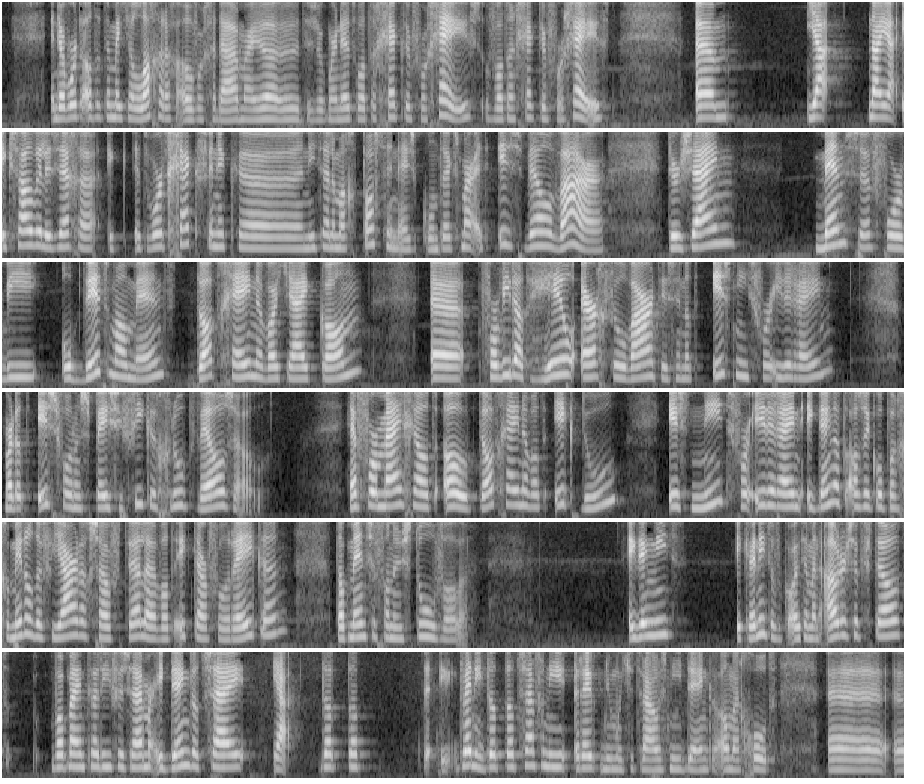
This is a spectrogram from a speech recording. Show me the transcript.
En daar wordt altijd een beetje lacherig over gedaan. Maar ja, het is ook maar net wat een gek ervoor geeft. Of wat een gek ervoor geeft. Um, ja, nou ja, ik zou willen zeggen. Ik, het woord gek vind ik uh, niet helemaal gepast in deze context. Maar het is wel waar. Er zijn mensen voor wie op dit moment datgene wat jij kan uh, voor wie dat heel erg veel waard is. En dat is niet voor iedereen. Maar dat is voor een specifieke groep wel zo. Hè, voor mij geldt ook datgene wat ik doe, is niet voor iedereen. Ik denk dat als ik op een gemiddelde verjaardag zou vertellen wat ik daarvoor reken, dat mensen van hun stoel vallen. Ik denk niet. Ik weet niet of ik ooit aan mijn ouders heb verteld wat mijn tarieven zijn, maar ik denk dat zij. Ja, dat, dat, ik weet niet, dat, dat zijn van die. Nu moet je trouwens niet denken: oh mijn god, uh,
